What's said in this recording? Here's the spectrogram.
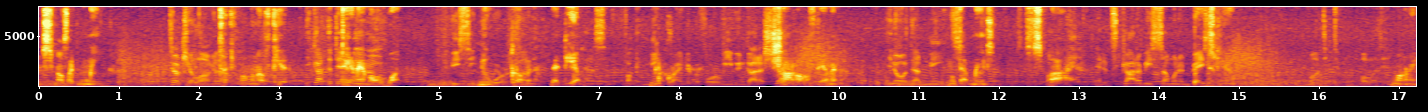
It smells like meat. Took you long enough. Took you long enough, kid. You got the damn, Damn ammo, what? VC Knew we were coming. That damn fucking meat grinder before we even got a shot shot. off, damn it. You know what that means? You know what that means? Spy. And it's gotta be someone in base camp. Monty took a bullet. Monty.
